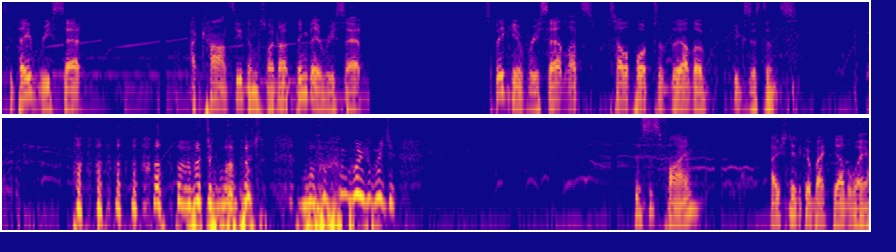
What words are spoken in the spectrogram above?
Did they reset? I can't see them, so I don't think they reset. Speaking of reset, let's teleport to the other existence. This is fine. I just need to go back the other way.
